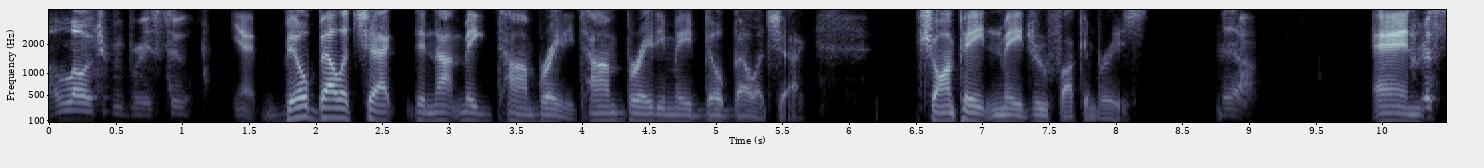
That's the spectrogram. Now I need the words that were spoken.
I love Drew Brees too. Yeah, Bill Belichick did not make Tom Brady. Tom Brady made Bill Belichick. Sean Payton made Drew fucking Brees. Yeah. And Chris,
